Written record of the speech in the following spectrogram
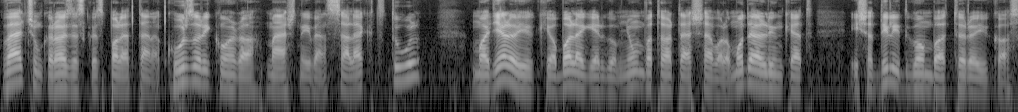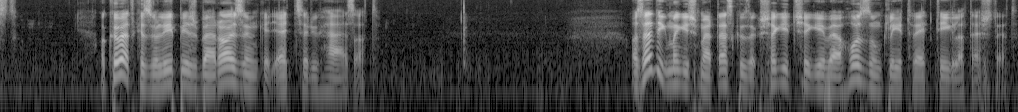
Váltsunk a rajzeszköz palettán a kurzorikonra, más néven Select Tool, majd jelöljük ki a balegérgomb nyomvatartásával a modellünket, és a Delete gombbal töröljük azt. A következő lépésben rajzoljunk egy egyszerű házat. Az eddig megismert eszközök segítségével hozzunk létre egy téglatestet.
